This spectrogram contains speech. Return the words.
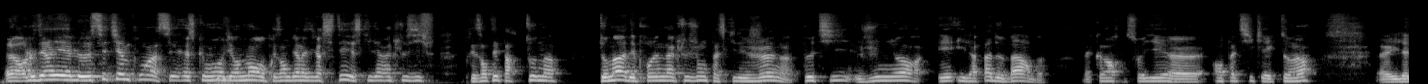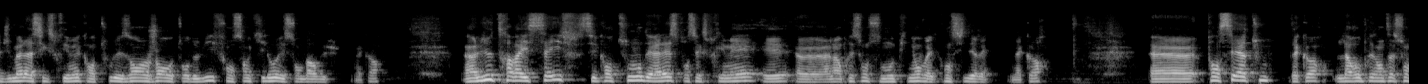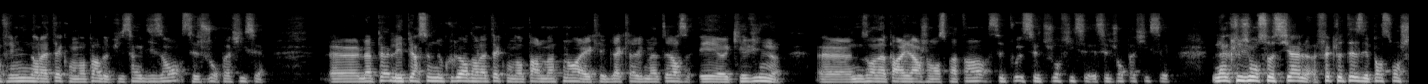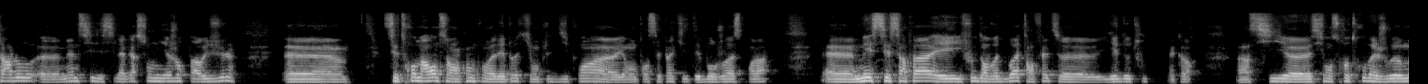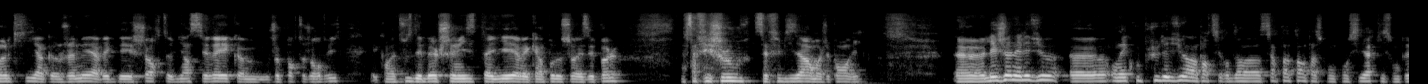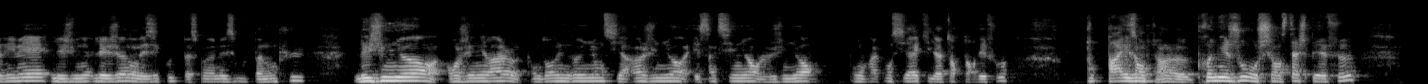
Alors, le dernier, le septième point, c'est est-ce que mon environnement représente bien la diversité? Est-ce qu'il est inclusif? Présenté par Thomas. Thomas a des problèmes d'inclusion parce qu'il est jeune, petit, junior et il n'a pas de barbe. D'accord? Soyez euh, empathique avec Thomas. Euh, il a du mal à s'exprimer quand tous les gens autour de lui font 100 kilos et sont barbus. D'accord? Un lieu de travail safe, c'est quand tout le monde est à l'aise pour s'exprimer et euh, a l'impression que son opinion va être considérée. D'accord? Euh, pensez à tout, d'accord? La représentation féminine dans la tech, on en parle depuis 5-10 ans, c'est toujours pas fixé. Euh, la, les personnes de couleur dans la tech, on en parle maintenant avec les Black Lives Matter et euh, Kevin euh, nous en a parlé largement ce matin. C'est toujours fixé, c'est toujours pas fixé. L'inclusion sociale, faites le test des pinsons Charlot, euh, même si c'est la version mise à jour par Usul. c'est trop marrant de se rendre compte qu'on a des potes qui ont plus de 10 points et on pensait pas qu'ils étaient bourgeois à ce point-là. mais c'est sympa et il faut que dans votre boîte, en fait, il y ait de tout, d'accord? Hein, si, euh, si on se retrouve à jouer au molki hein, comme jamais avec des shorts bien serrés comme je porte aujourd'hui et qu'on a tous des belles chemises taillées avec un polo sur les épaules, ça fait chelou, ça fait bizarre, moi j'ai pas envie. Euh, les jeunes et les vieux, euh, on n'écoute plus les vieux à partir d'un certain temps parce qu'on considère qu'ils sont périmés. Les, les, jeunes, on les écoute parce qu'on ne les écoute pas non plus. Les juniors, en général, quand dans une réunion, s'il y a un junior et cinq seniors, le junior, on va considérer qu'il a tort par défaut. par exemple, hein, premier jour où je suis en stage PFE, euh,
